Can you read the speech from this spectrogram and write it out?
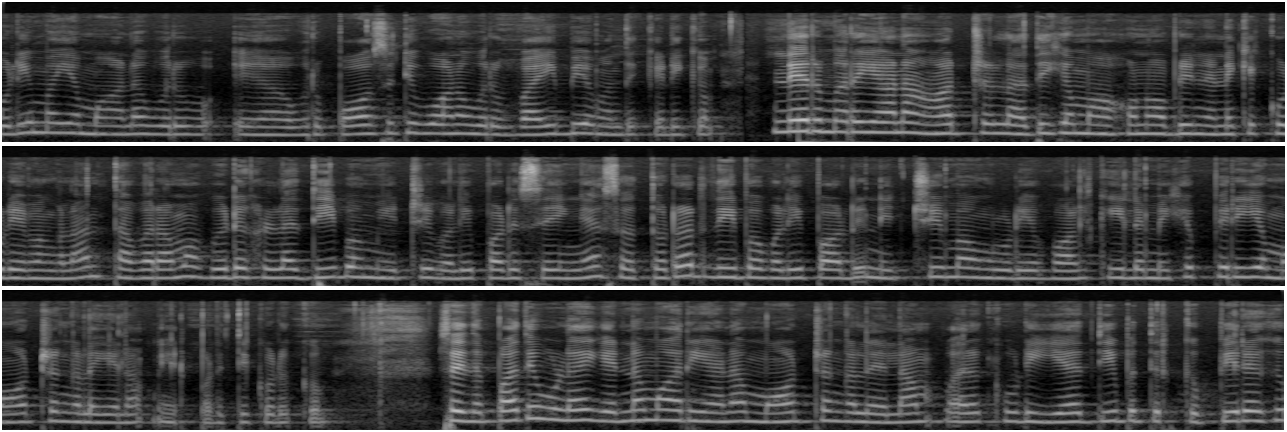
ஒளிமயமான ஒரு ஒரு பாசிட்டிவான ஒரு வைபே வந்து கிடைக்கும். நேர்மறையான ஆற்றல் அதிகமாகணும் அப்படின்னு நினைக்கக்கூடியவங்களாம் தவறாமல் வீடுகளில் தீபம் ஏற்றி வழிபாடு செய்யுங்க. ஸோ தொடர் தீப வழிபாடு நிச்சயமாக உங்களுடைய வாழ்க்கையில் மிகப்பெரிய மாற்றங்களை எல்லாம் ஏற்படுத்தி கொடுக்கும். ஸோ இந்த பதிவில் என்ன மாதிரியான மாற்றங்கள் எல்லாம் வரக்கூடிய தீபத்திற்கு பிறகு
